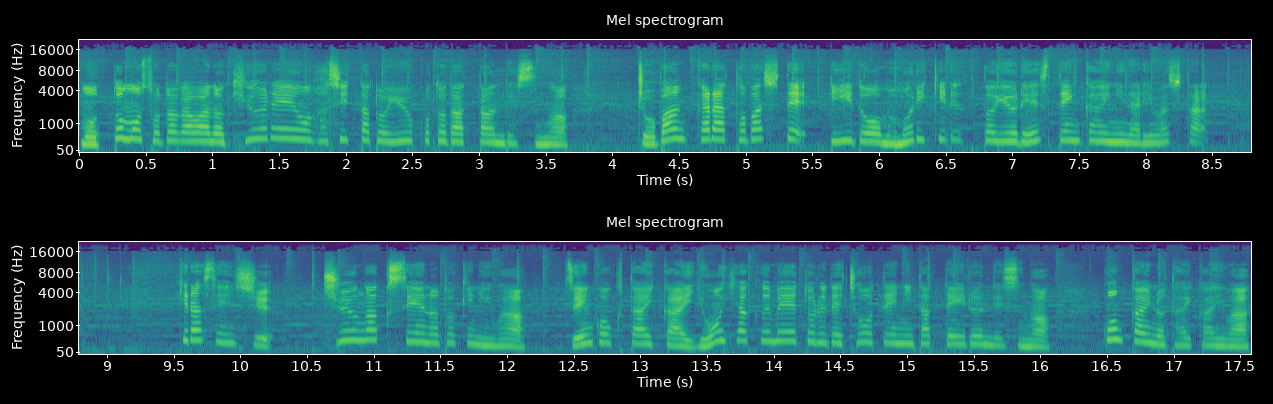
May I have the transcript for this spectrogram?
最も外側の9レーンを走ったということだったんですが序盤から飛ばしてリードを守りきるというレース展開になりました。キラ選手中学生の時には全国大会 400m で頂点に立っているんですが今回の大会は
